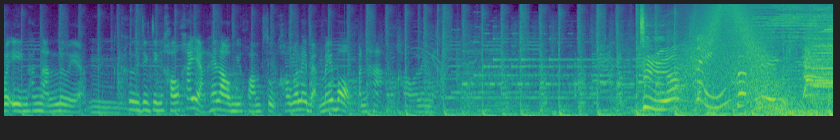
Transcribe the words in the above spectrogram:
ตัวเองทั้งนั้นเลยอะคือจริง ๆเขาแค่อยากให้เรามีความสุขเขาก็เลยแบบไม่บอกปัญหาของเขาอะไรเงี้ย เสือสิงสถิง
